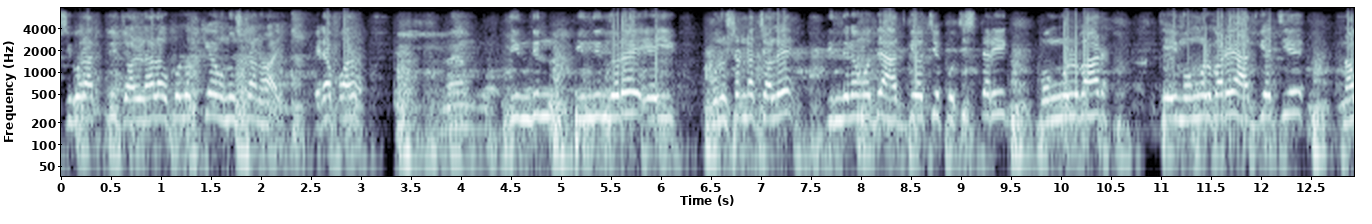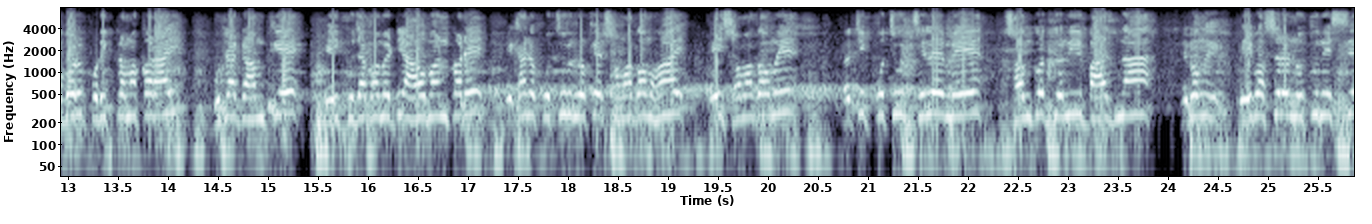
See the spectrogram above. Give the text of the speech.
শিবরাত্রি জল ঢালা উপলক্ষে অনুষ্ঠান হয়। এটা পর তিন দিন তিন দিন ধরে এই অনুষ্ঠানটা চলে। তিন দিনের মধ্যে আজকে হচ্ছে পঁচিশ তারিখ, মঙ্গলবার। যে এই মঙ্গলবারে আজকে হচ্ছে নগর পরিক্রমা করায় গোটা গ্রামকে এই পূজা কমিটি আহ্বান করে। এখানে প্রচুর লোকের সমাগম হয়। এই সমাগমে হচ্ছে প্রচুর ছেলে, মেয়ে, শঙ্করধ্বনি, বাজনা এবং এই বছরে নতুন এসছে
